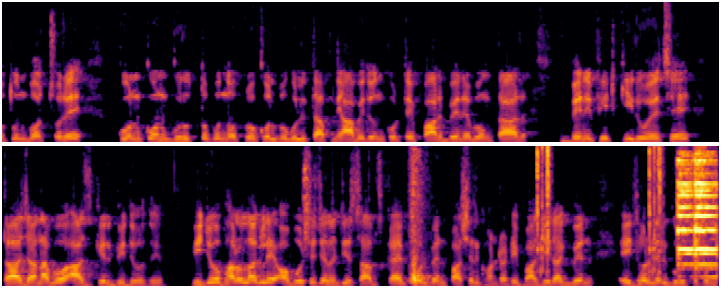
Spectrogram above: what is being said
নতুন বছরে কোন কোন গুরুত্বপূর্ণ প্রকল্পগুলিতে আপনি আবেদন করতে পারবেন এবং তার বেনিফিট কি রয়েছে তা জানাব আজকের ভিডিওতে। ভিডিও ভালো লাগলে অবশ্যই চ্যানেলটি সাবস্ক্রাইব করবেন, পাশের ঘন্টাটি বাজিয়ে রাখবেন এই ধরনের গুরুত্বপূর্ণ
